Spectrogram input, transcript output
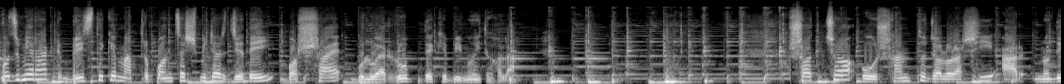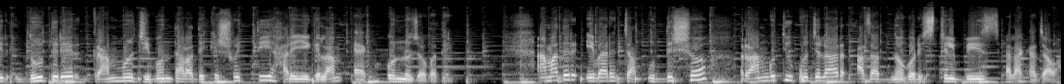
পজুমিয়ারহাট ব্রিজ থেকে মাত্র পঞ্চাশ মিটার যেতেই বর্ষায় বুলুয়ার রূপ দেখে বিমোহিত হলাম। স্বচ্ছ ও শান্ত জলরাশি আর নদীর দুতীরের গ্রাম্য জীবনধারা দেখে সত্যি হারিয়ে গেলাম এক অন্য জগতে। আমাদের এবারের যাত উদ্দেশ্য, রামগতি উপজেলার আজাদনগর স্টিল ব্রিজ এলাকা যাওয়া।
